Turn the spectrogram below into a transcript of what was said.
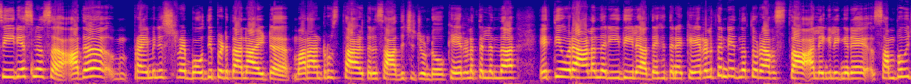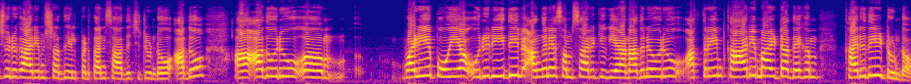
സീരിയസ്നെസ് അത് പ്രൈം മിനിസ്റ്ററെ ബോധ്യപ്പെടുത്താനായിട്ട് മറാൻഡ്രൂസ് താഴത്തിന് സാധിച്ചിട്ടുണ്ടോ? കേരളത്തിൽ നിന്ന് എത്തിയ ഒരാളെന്ന രീതിയിൽ അദ്ദേഹത്തിന് കേരളത്തിന്റെ ഇന്നത്തെ ഒരു അവസ്ഥ അല്ലെങ്കിൽ ഇങ്ങനെ സംഭവിച്ചൊരു കാര്യം ശ്രദ്ധയിൽപ്പെടുത്താൻ സാധിച്ചിട്ടുണ്ടോ? അതോ അതൊരു വഴിയെ പോയ ഒരു രീതിയിൽ അങ്ങനെ സംസാരിക്കുകയാണ്. അതിനൊരു അത്രയും കാര്യമായിട്ട് അദ്ദേഹം കരുതിയിട്ടുണ്ടോ?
